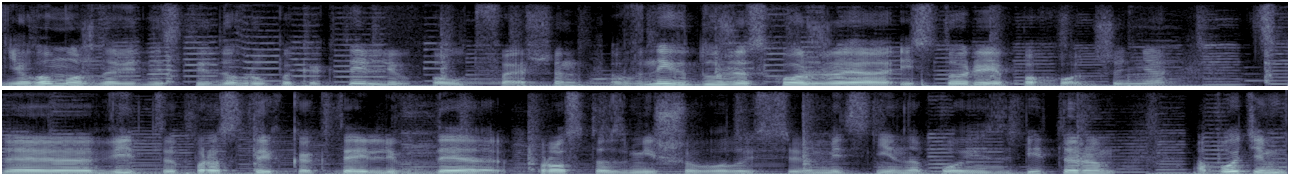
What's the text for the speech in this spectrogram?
Його можна віднести до групи коктейлів Old Fashion. В них дуже схожа історія походження. Це від простих коктейлів, де просто змішувались міцні напої з бітером, а потім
